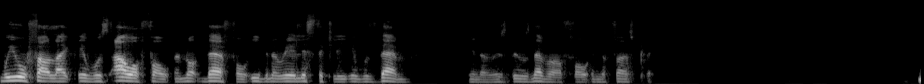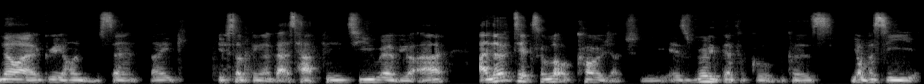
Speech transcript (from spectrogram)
we all felt like it was our fault and not their fault, even though realistically it was them. You know, it was, it was never our fault in the first place. No, I agree 100%. Like, if something like that's happening to you wherever you're at, I know it takes a lot of courage actually. It's really difficult because you obviously,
